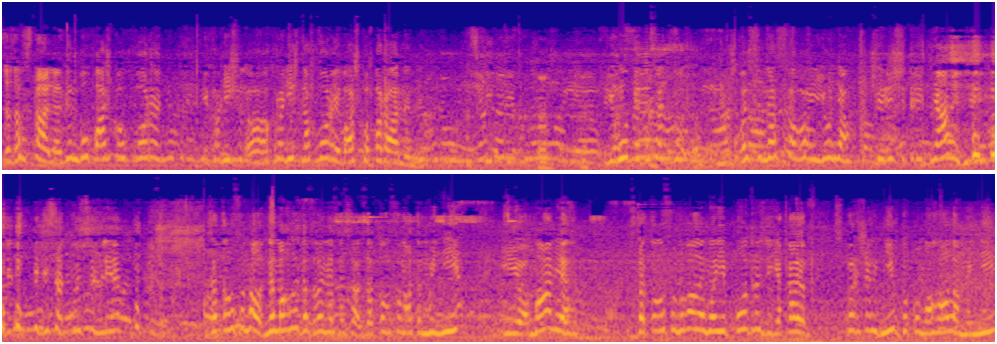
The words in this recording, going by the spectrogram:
За Завсталі. Він був важко хворий і хронічно, е, хронічно хворий, важко поранений. Йому 50, 18 июня, через 4 дня, будет 58 лет. Зателефонували, не могли дозвонитися, зателефонувати мені і мамі. Зателефонували моїй подрузі, яка з перших днів допомагала мені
